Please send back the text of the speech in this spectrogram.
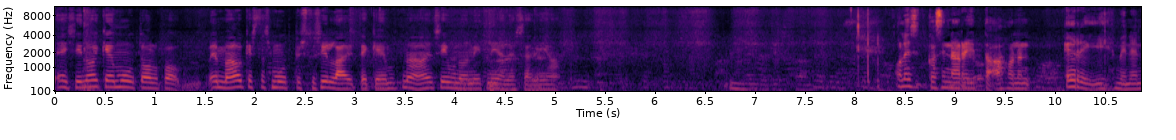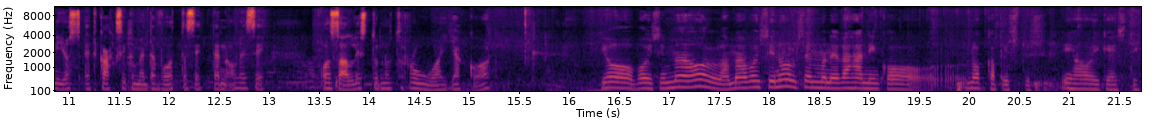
ei siinä oikein muut ollut, en mä oikeastaan muut pysty sillä lailla tekemään, mutta mä aina siunaan niitä mielessäni ja Mm. Olisitko sinä Riitta Ahonen eri ihminen, jos et 20 vuotta sitten olisi osallistunut ruoanjakoon? Joo, voisin mä olla. Mä voisin olla semmoinen vähän niin kuin nokkapystys ihan oikeasti.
